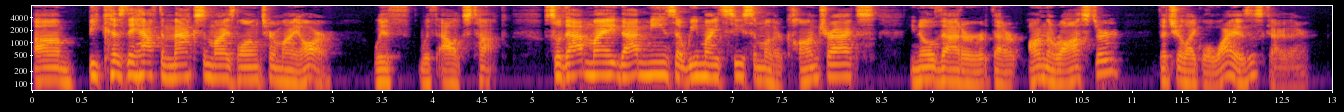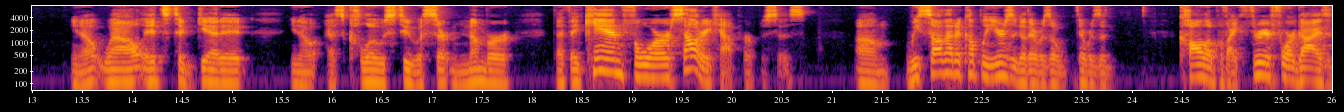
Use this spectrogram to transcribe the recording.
um, because they have to maximize long term IR with with Alex Tuch. So that might that means that we might see some other contracts, you know, that are that are on the roster that you're like, well, why is this guy there? You know, well, it's to get it, you know, as close to a certain number that they can for salary cap purposes. Um, we saw that a couple years ago. There was a there was a call up with like three or four guys.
